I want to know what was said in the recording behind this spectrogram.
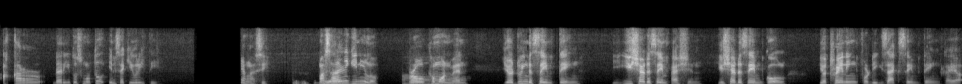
akar dari itu semua tuh insecurity. Ya nggak sih? Masalahnya iya. gini loh, bro, come on man, you're doing the same thing, you share the same passion, you share the same goal, you're training for the exact same thing kayak,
